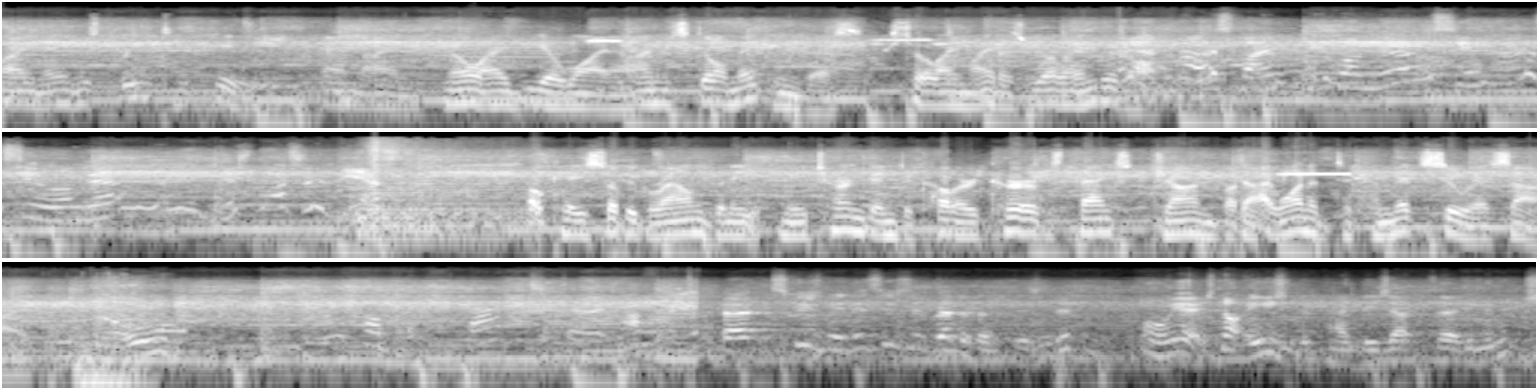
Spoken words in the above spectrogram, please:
my name is 3TP, and I have no idea why I'm still making this, so I might as well end it all. No, that's fine. Nothing wrong there. I don't see, I don't see wrong there. Dishwasher? Yes. Okay, so the ground beneath me turned into colored curves thanks John, but I wanted to commit suicide. No. Uh, excuse me, this is irrelevant, isn't it? Oh yeah, it's not easy to pad these out 30 minutes.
